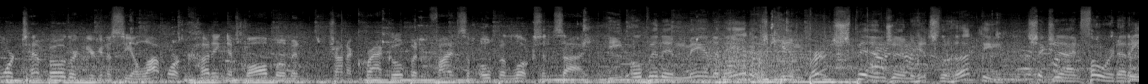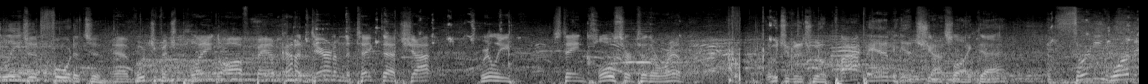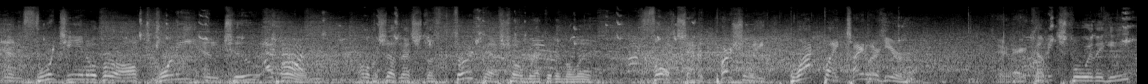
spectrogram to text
more tempo. You're going to see a lot more cutting and ball movement, trying to crack open and find some open looks inside. Heat open and man-to-man as Khem Birch spins and hits the hook. The 6'9 forward, he leads it 4 to 2. Yeah, Vucevic playing off Bam, kind of daring him to take that shot, really staying closer to the rim. Vucevic will pop and hit shots like that. 31 and 14 overall, 20 and 2 at home. All of a sudden, that's the third best home record in the league. Fultz had it partially blocked by Tyler Herro. And here comes for the Heat.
